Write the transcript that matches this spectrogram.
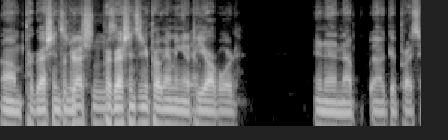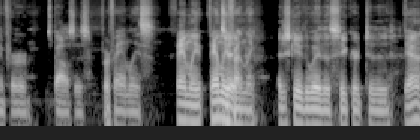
Um, progressions, in your Progressions. progressions in your programming and a PR board, and then uh, uh, good pricing for spouses. for families. Family family That's it. friendly. I just gave away the secret to the Yeah.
